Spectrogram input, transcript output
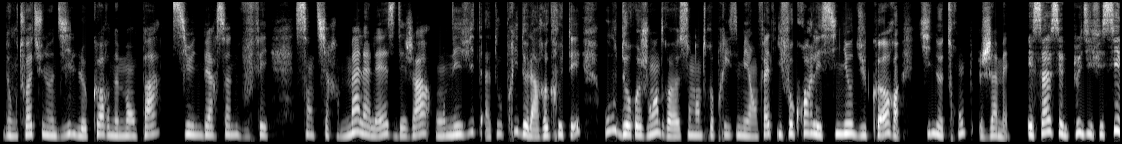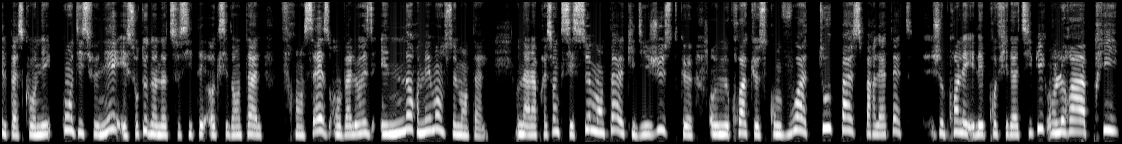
Donc toi, tu nous dis, le corps ne ment pas. Si une personne vous fait sentir mal à l'aise, déjà, on évite à tout prix de la recruter ou de rejoindre son entreprise. Mais en fait, il faut croire les signaux du corps qui ne trompent jamais. Et ça, c'est le plus difficile parce qu'on est conditionné et surtout dans notre société occidentale française, on valorise énormément ce mental. On a l'impression que c'est ce mental qui dit juste que on ne croit que ce qu'on voit, tout passe par la tête. Je prends les, profils atypiques. On leur a appris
